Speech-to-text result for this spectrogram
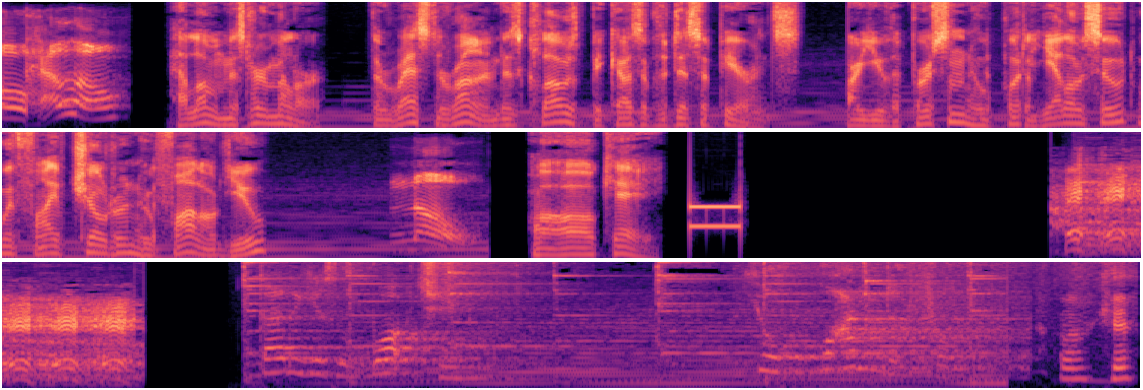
Oh, hello. Hello, Mr. Miller. The restaurant is closed because of the disappearance. Are you the person who put a yellow suit with five children who followed you? No. Oh, okay. Daddy isn't watching. You're wonderful. Okay.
